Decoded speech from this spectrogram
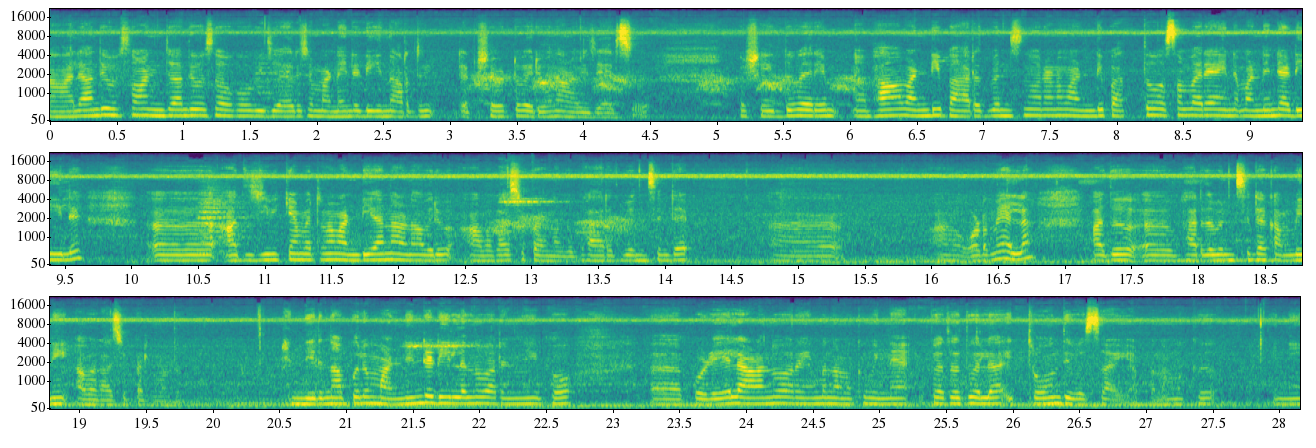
നാലാം ദിവസം അഞ്ചാം ദിവസമൊക്കെ വിചാരിച്ച മണ്ണിന്റെ അടിയിൽ നിന്ന് അർജുൻ രക്ഷപ്പെട്ട് വരുമെന്നാണ് വിചാരിച്ചത്. പക്ഷേ ഇതുവരെയും അപ്പോൾ ആ വണ്ടി ഭാരത് ബെൻസ് എന്ന് പറയുന്ന വണ്ടി പത്ത് ദിവസം വരെ അതിന്റെ മണ്ണിന്റെ അടിയിൽ അതിജീവിക്കാൻ പറ്റുന്ന വണ്ടിയാണെന്നാണ് അവർ അവകാശപ്പെടുന്നത്. ഭാരത് ബെൻസിന്റെ ഉടമയല്ല അത് ഭാരത് ബെൻസിന്റെ കമ്പനി അവകാശപ്പെടുന്നത്. എന്നിരുന്നാൽ പോലും മണ്ണിന്റെ അടിയിലെന്ന് പറഞ്ഞ് ഇപ്പോൾ പുഴയിലാണെന്ന് പറയുമ്പോൾ നമുക്ക് പിന്നെ ഇപ്പം അതുമല്ല ഇത്രയും ദിവസമായി അപ്പം നമുക്ക് ഇനി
